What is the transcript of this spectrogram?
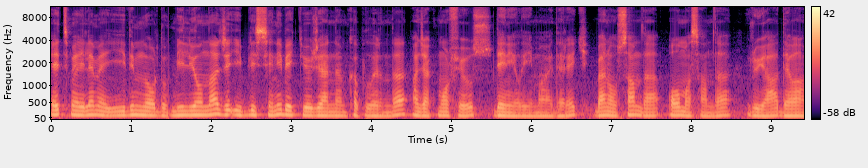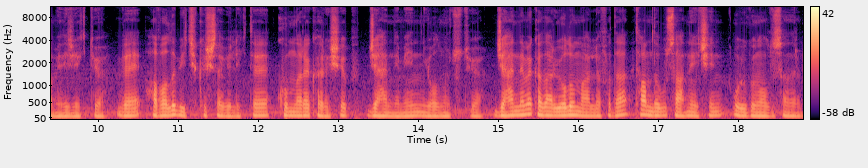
etme eyleme yiğidim lordum. Milyonlarca iblis seni bekliyor cehennem kapılarında. Ancak Morpheus Daniel'ı ima ederek ben olsam da olmasam da rüya devam edecek diyor. Ve havalı bir çıkışla birlikte kumlara karışıp cehennemin yolunu tutuyor. Cehenneme kadar yolum var lafı da tam da bu sahne için uygun oldu sanırım.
